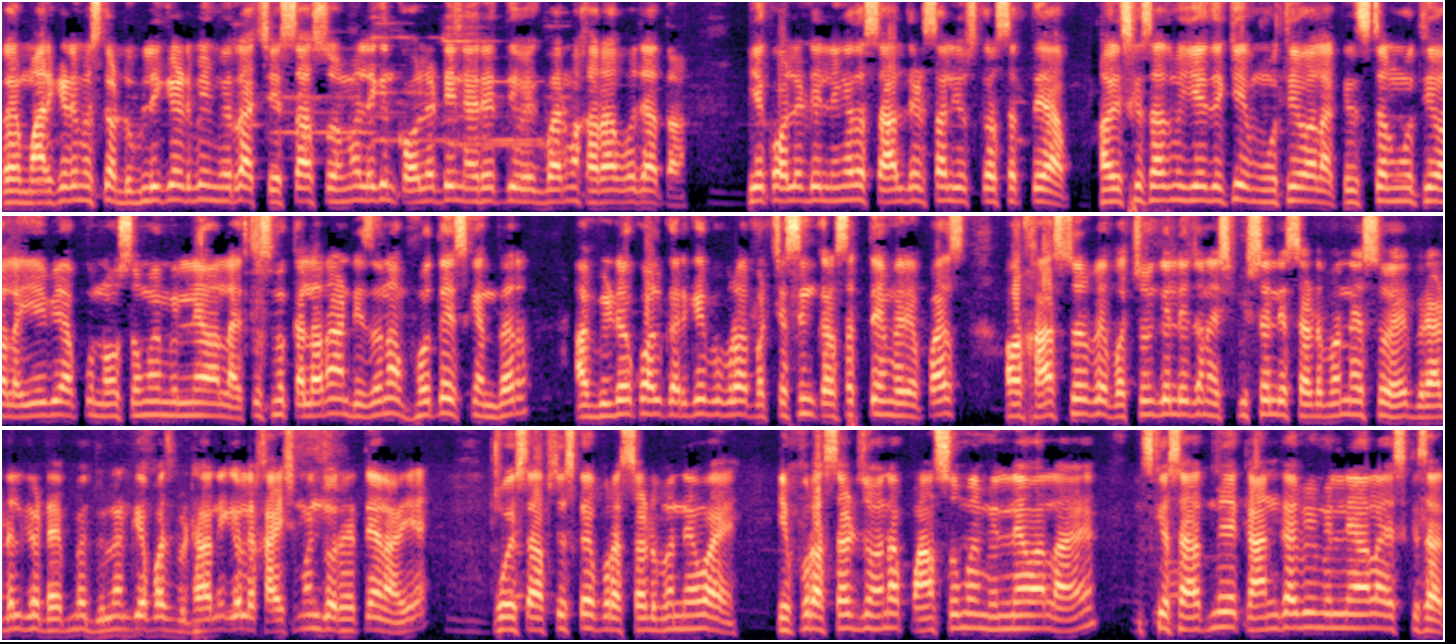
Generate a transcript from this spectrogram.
अगर मार्केट में इसका डुप्लीकेट भी मिल रहा है, छह सात सौ में, लेकिन क्वालिटी नहीं रहती, वो एक बार में खराब हो जाता। ये क्वालिटी लेंगे तो साल, डेढ़ साल यूज़ कर सकते हैं आप। और इसके साथ में ये देखिए, मोती वाला क्रिस्टल मोती वाला, ये भी आपको नौ सौ में मिलने वाला है। तो उसमें कलर डिज़ाइन बहुत है इसके अंदर। आप वीडियो कॉल करके भी पूरा परचेसिंग कर सकते हैं मेरे पास। और खास तौर पे बच्चों के लिए जो ना स्पेशल ये शर्ट बने सो है ब्राइडल के टाइप में, दुल्हन के पास बिठाने के लिए ख्वाहिशमंद जो रहते हैं ना ये, वो हिसाब से इसका पूरा शर्ट बने हुआ है। ये पूरा शर्ट जो है ना पाँच सौ में मिलने वाला है। इसके साथ में ये कान का भी मिलने वाला है इसके साथ।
